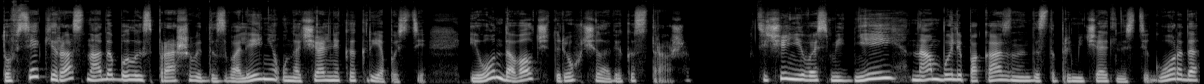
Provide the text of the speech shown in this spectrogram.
то всякий раз надо было спрашивать дозволение у начальника крепости, и он давал четырех человек из стражи. В течение восьми дней нам были показаны достопримечательности города,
